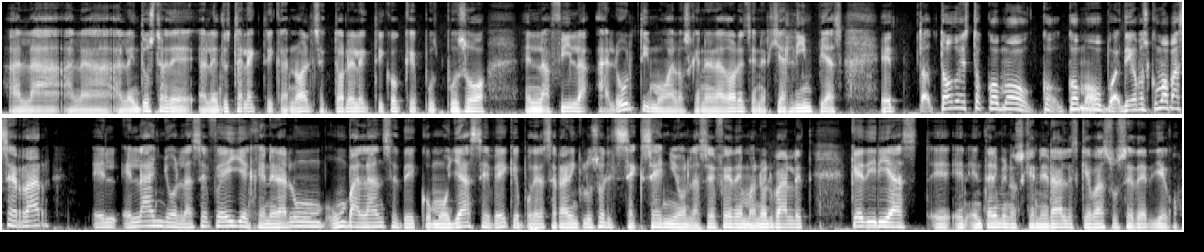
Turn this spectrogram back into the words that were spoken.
a la, a la, a la industria de a la industria eléctrica no al sector eléctrico que puso en la fila al último a los generadores de energías limpias eh, todo esto cómo, cómo digamos cómo va a cerrar el, el año, la CFE y en general un, un balance de cómo ya se ve que podría cerrar incluso el sexenio, la CFE de Manuel Barlet. ¿Qué dirías eh, en, en términos generales que va a suceder, Diego?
